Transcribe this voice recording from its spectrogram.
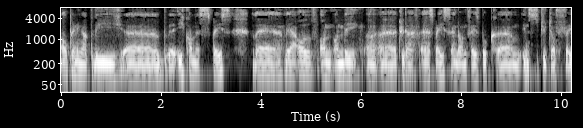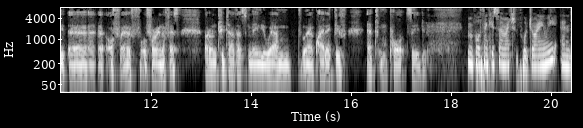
opening up the uh, e-commerce space. They they are all on on the uh, uh, Twitter uh, space and on Facebook um, Institute of uh, of Foreign Affairs, but on Twitter that's mainly where I'm quite active at Mpho Tsedu. Mpho, thank you so much for joining me and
